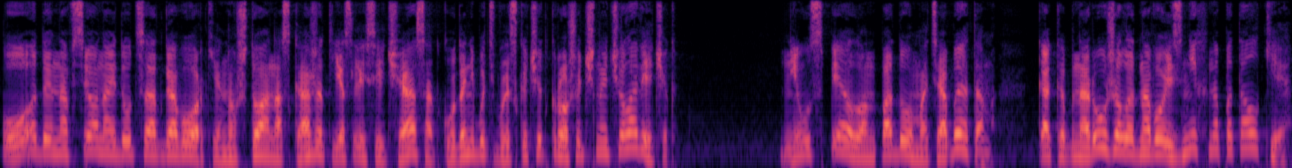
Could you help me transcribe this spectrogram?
У Оды на все найдутся отговорки, но что она скажет, если сейчас откуда-нибудь выскочит крошечный человечек? Не успел он подумать об этом, как обнаружил одного из них на потолке.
